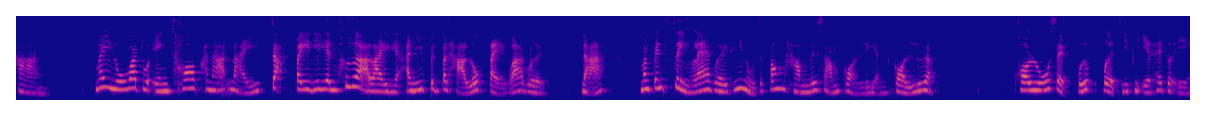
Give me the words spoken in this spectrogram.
ทาง ไม่รู้ว่าตัวเองชอบคณะไหนจะไปเรียนเพื่ออะไรเนี่ย อันนี้เป็นปัญหาโลกแตกมากเลยนะ มันเป็นสิ่งแรกเลยที่หนูจะต้องทำด้วยซ้ำก่อนเรียนก่อนเลือก พอรู้เสร็จปุ๊บเปิด GPS ให้ตัวเอง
